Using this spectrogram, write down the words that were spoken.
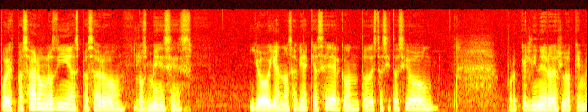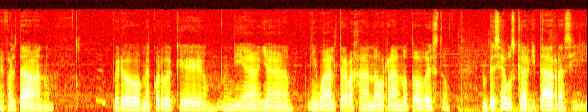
Pues pasaron los días, pasaron los meses. Yo ya no sabía qué hacer con toda esta situación porque el dinero es lo que me faltaba, ¿no? Pero me acuerdo que un día ya igual trabajando, ahorrando todo esto, empecé a buscar guitarras y,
